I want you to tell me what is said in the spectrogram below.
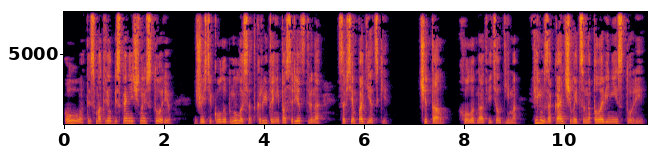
О, ты смотрел бесконечную историю. Джессика улыбнулась открыто, непосредственно, совсем по-детски. «Читал», – холодно ответил Дима. «Фильм заканчивается на половине истории».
